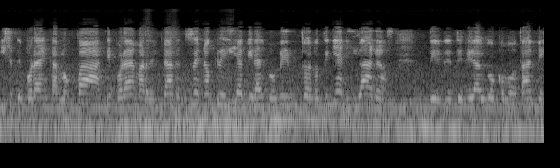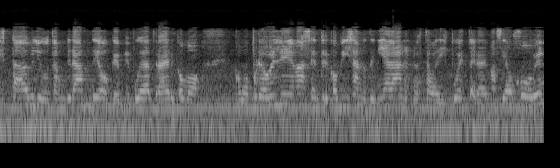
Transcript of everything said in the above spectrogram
hice temporada en Carlos Paz, temporada en Mar del Plata, entonces no creía que era el momento, no tenía ni ganas de, tener algo como tan estable o tan grande o que me pueda traer como, como problemas, entre comillas, no tenía ganas, no estaba dispuesta, era demasiado joven.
